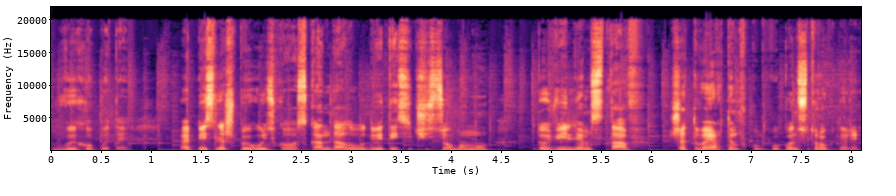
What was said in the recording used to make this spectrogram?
вихопити. А після шпигунського скандалу у 2007-му то Вільям став четвертим в Кубку конструкторів.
